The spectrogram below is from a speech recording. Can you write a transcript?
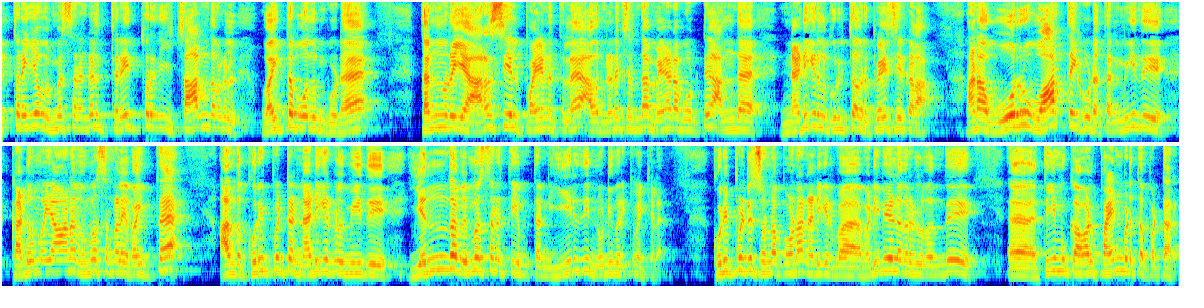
எத்தனையோ விமர்சனங்கள் திரைத்துறையை சார்ந்தவர்கள் வைத்த போதும் கூட தன்னுடைய அரசியல் பயணத்தில் அவர் நினைச்சிருந்தா மேடை போட்டு அந்த நடிகர்கள் குறித்து அவர் பேசியிருக்கலாம். ஆனால் ஒரு வார்த்தை கூட தன் மீது கடுமையான விமர்சனங்களை வைத்த அந்த குறிப்பிட்ட நடிகர்கள் மீது எந்த விமர்சனத்தையும் தன் இறுதி நொடி வரைக்கும் வைக்கல. குறிப்பிட்டு சொல்ல போனால் நடிகர் வ அவர்கள் வந்து திமுகவால் பயன்படுத்தப்பட்டார்.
